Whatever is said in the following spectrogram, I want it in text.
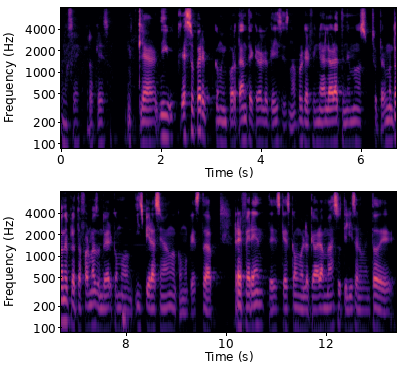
no sé, creo que eso. Claro, y es súper como importante, creo, lo que dices, ¿no? Porque al final ahora tenemos un montón de plataformas donde ver como inspiración o como que está referentes, que es como lo que ahora más se utiliza al momento de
